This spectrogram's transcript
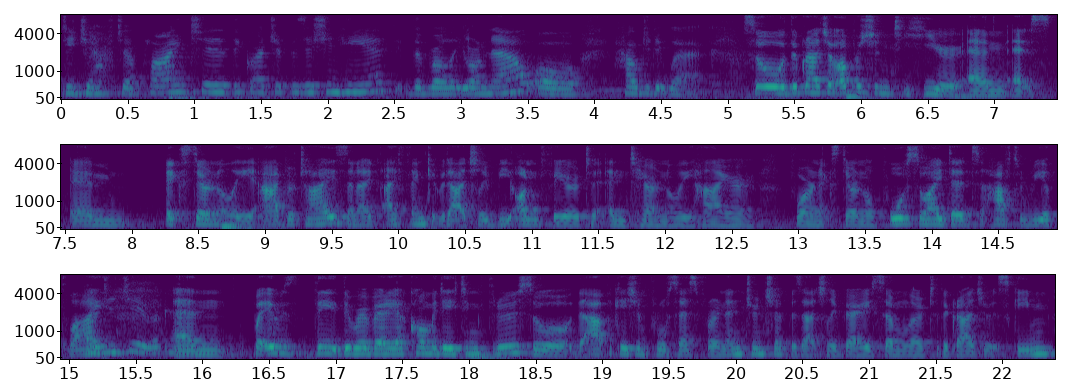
Did you have to apply to the graduate position here, the role that you're on now, or how did it work? So the graduate opportunity here, um, it's um, externally advertised, and I, I think it would actually be unfair to internally hire for an external post. So I did have to reapply. Oh, did you? Okay. Um, but it was they, they were very accommodating through. So the application process for an internship is actually very similar to the graduate scheme.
